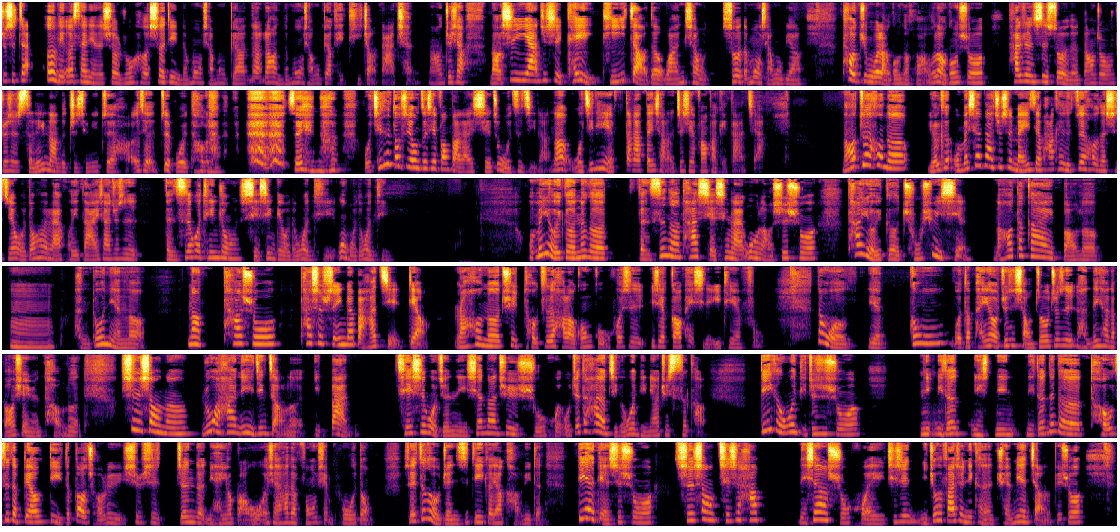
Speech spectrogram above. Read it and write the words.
就是在二零二三年的时候，如何设定你的梦想目标，那让你的梦想目标可以提早达成，然后就像老师一样，就是可以提早的完成所有的梦想目标。套句我老公的话，我老公说他认识所有的当中，就是 Selina 的执行力最好，而且最不会偷懒。所以呢，我其实都是用这些方法来协助我自己的。那我今天也大概分享了这些方法给大家。然后最后呢，有一个我们现在就是每一节 podcast 最后的时间，我都会来回答一下，就是粉丝或听众写信给我的问题，问我的问题。我们有一个那个粉丝呢，他写信来问老师说，他有一个储蓄险，然后大概保了嗯很多年了，那他说他是不是应该把它解掉，然后呢去投资好老公股或是一些高配息的 ETF？那我也跟我的朋友就是小周，就是很厉害的保险员讨论。事实上呢，如果他你已经缴了一半，其实我觉得你现在去赎回，我觉得他有几个问题你要去思考。第一个问题就是说，你你的你你你的那个投资的标的的报酬率是不是真的你很有把握，而且它的风险波动，所以这个我觉得你是第一个要考虑的。第二点是说，事实上其实它你现在赎回，其实你就会发现你可能全面缴了，比如说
